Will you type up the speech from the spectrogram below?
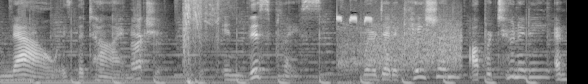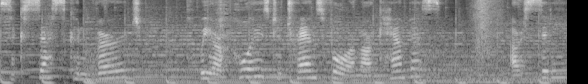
now is the time. Action. In this place, where dedication, opportunity, and success converge, we are poised to transform our campus, our city,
